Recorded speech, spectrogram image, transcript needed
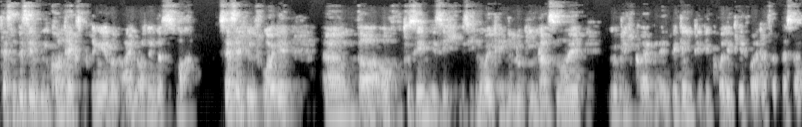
das ein bisschen in den Kontext bringen und einordnen. Das macht sehr, sehr viel Freude, ähm, da auch zu sehen, wie sich, wie sich neue Technologien, ganz neue Möglichkeiten entwickeln, die die Qualität weiter verbessern.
